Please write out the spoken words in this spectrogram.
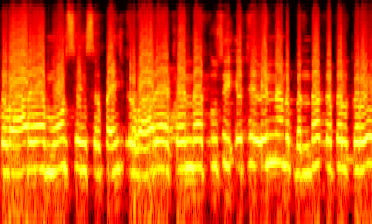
ਕਰਵਾ ਰਿਹਾ ਮੋਹਨ ਸਿੰਘ ਸਰਪੰਚ ਕਰਵਾ ਰਿਹਾ ਕਹਿੰਦਾ ਤੁਸੀਂ ਇੱਥੇ ਇਹਨਾਂ ਦਾ ਬੰਦਾ ਕਤਲ ਕਰੋ।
